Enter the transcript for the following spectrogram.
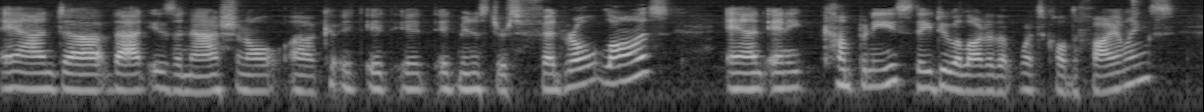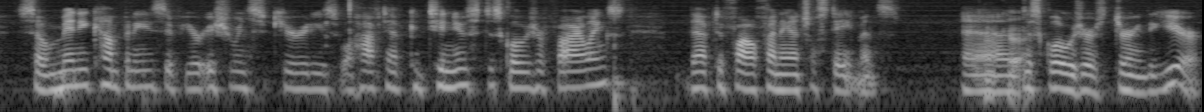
and uh, that is a national. Uh, it, it, it administers federal laws, and any companies they do a lot of the, what's called the filings. So many companies, if you're issuing securities, will have to have continuous disclosure filings. They have to file financial statements and Okay. disclosures during the year.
